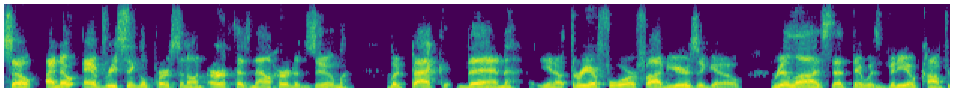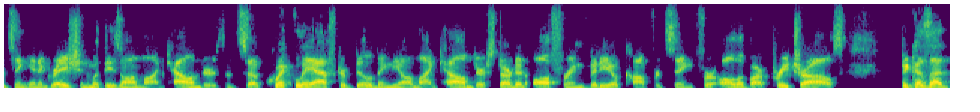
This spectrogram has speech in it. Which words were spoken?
So I know every single person on earth has now heard of Zoom, but back then, you know, three or four or five years ago, realized that there was video conferencing integration with these online calendars. And so quickly after building the online calendar, started offering video conferencing for all of our pre-trials because I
